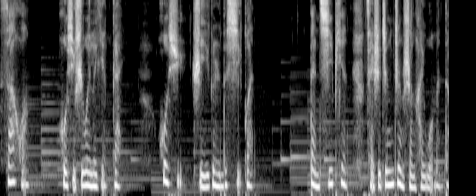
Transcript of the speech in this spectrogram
撒谎，或许是为了掩盖。或许是一个人的习惯，但欺骗才是真正伤害我们的。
